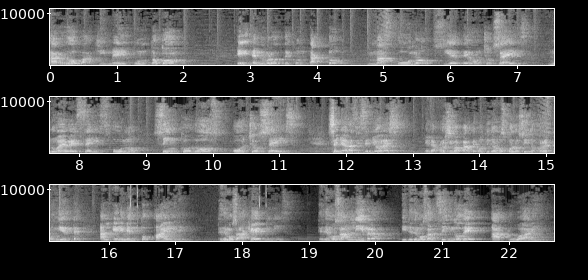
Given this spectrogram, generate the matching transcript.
arroba gmail.com y el número de contacto más 1 786 961 5286. Señoras y señores, en la próxima parte continuamos con los signos correspondientes al elemento aire. Tenemos a Géminis, tenemos a Libra y tenemos al signo de Acuario.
